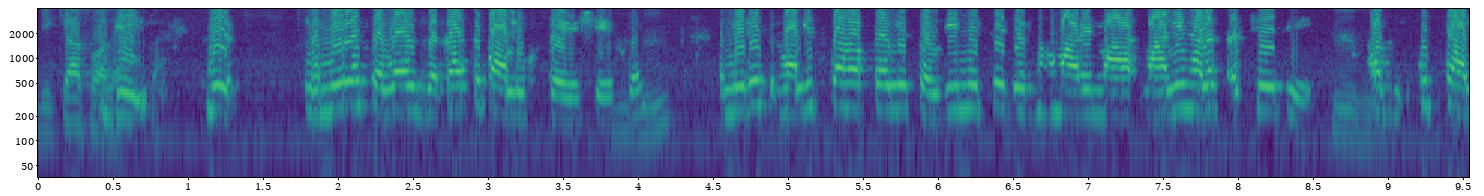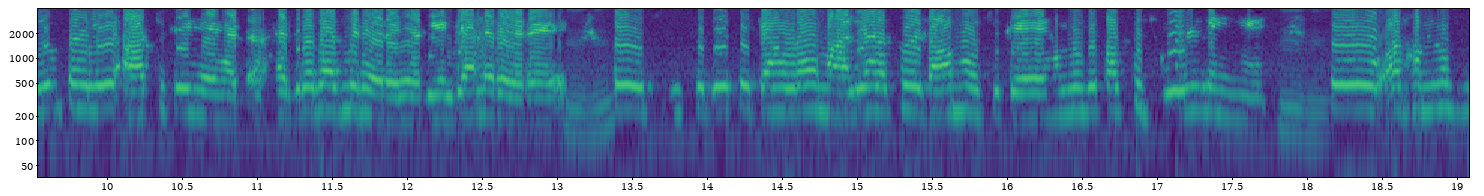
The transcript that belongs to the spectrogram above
जी क्या सवाल है आपका? मेरा सवाल जक़ात से ताल्लुक से है शेख। हम्म। मेरे वालिद साहब पहले सऊदी में थे जब हमारे मा, माली हालत अच्छे थे। अब कुछ सालों पहले आ चुके हैं हैद- हैदराबाद में रह रहे हैं अभी इंडिया में रह रहे। हैं तो इस वजह से क्या हो रहा है माली हालत थोड़े डाउन हो चुके हैं हम लोग के पास कुछ गोल्ड नहीं है। तो और हम लोग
